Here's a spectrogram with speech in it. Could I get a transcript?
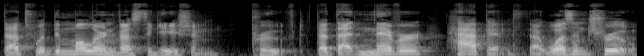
That's what the Mueller investigation proved that that never happened. That wasn't true.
